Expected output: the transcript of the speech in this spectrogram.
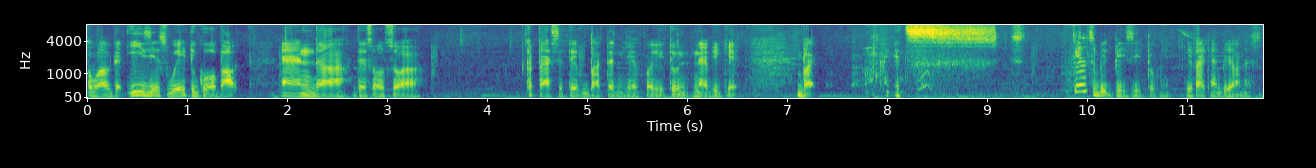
well, the easiest way to go about. And uh, there's also a capacitive button here for you to navigate. But it's feels a bit busy to me, if I can be honest.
